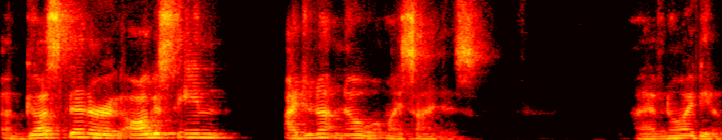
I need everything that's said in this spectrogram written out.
Augustine or Augustine, I do not know what my sign is. I have no idea.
